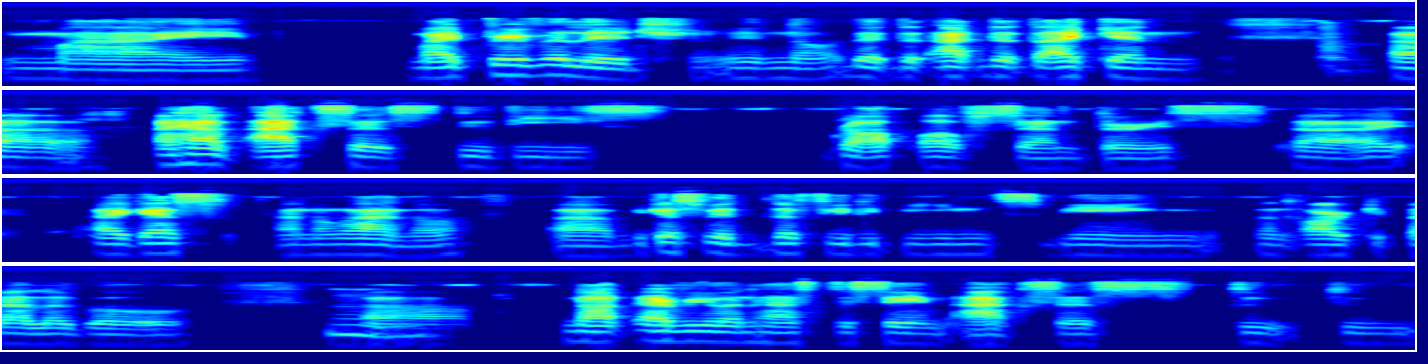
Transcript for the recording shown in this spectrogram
my my privilege, you know, that that, I- that I can uh I have access to these drop-off centers. Uh, I I guess ano nga no, uh, because with the Philippines being an archipelago, Mm. uh, not everyone has the same access to to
